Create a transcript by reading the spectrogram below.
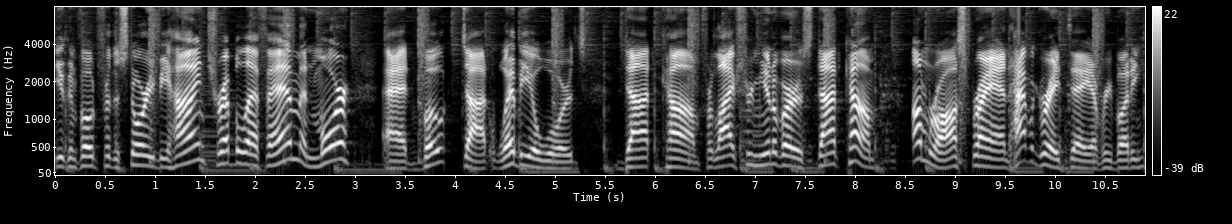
You can vote for the story behind Treble FM and more at vote.webbyawards.com. For LivestreamUniverse.com, I'm Ross Brand. Have a great day, everybody.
